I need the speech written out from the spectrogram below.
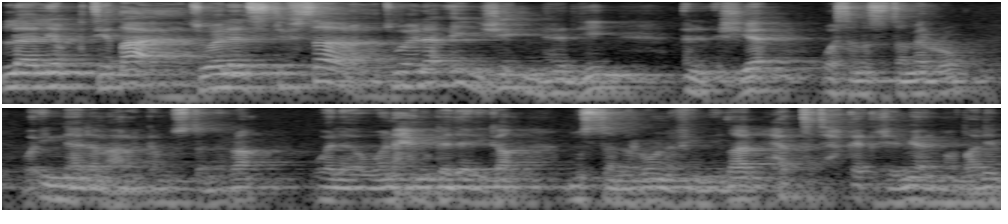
لا الاقتطاعات ولا الاستفسارات ولا أي شيء من هذه الأشياء. وسنستمر وإنها لمعركة مستمرة ولا ونحن كذلك مستمرون في النضال حتى تحقيق جميع المطالب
